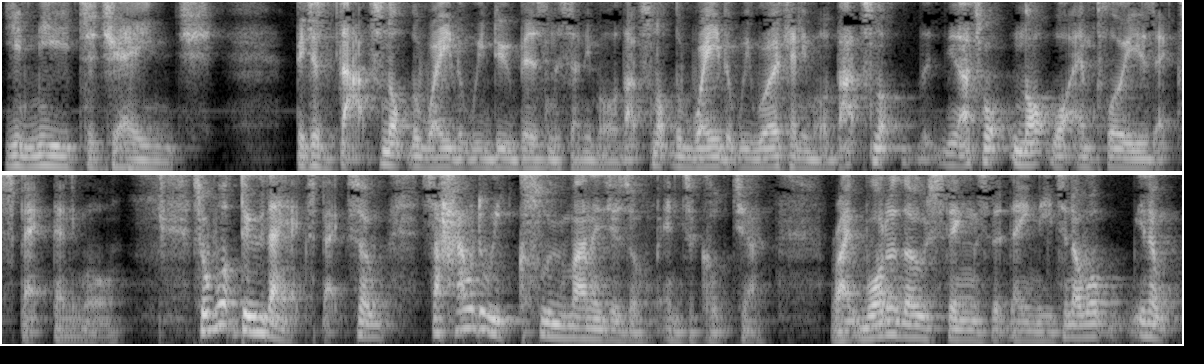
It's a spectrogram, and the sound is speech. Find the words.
you need to change because that's not the way that we do business anymore. That's not the way that we work anymore. That's not, that's what, not what employees expect anymore. So what do they expect? So, so how do we clue managers up into culture? Right? What are those things that they need to know? Well, you know,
